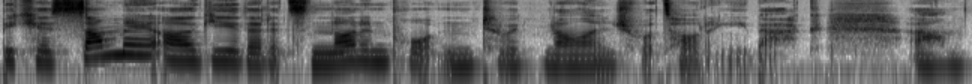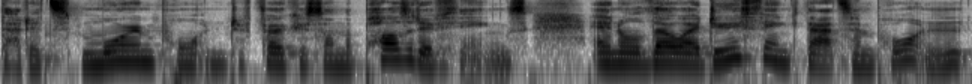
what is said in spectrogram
because some may argue that it's not important to acknowledge what's holding you back, um, that it's more important to focus on the positive things. And although I do think that's important,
